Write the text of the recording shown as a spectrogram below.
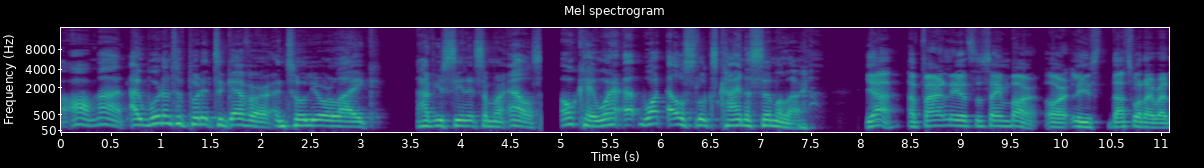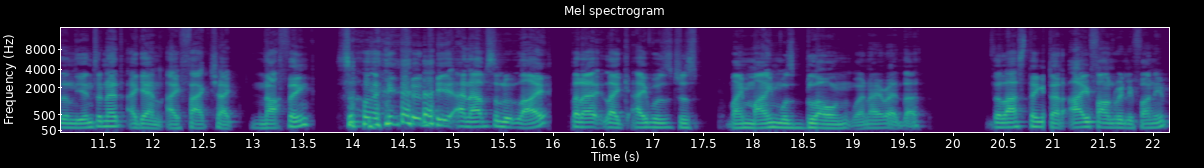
Oh man, I wouldn't have put it together until you were like, "Have you seen it somewhere else?" Okay, where? uh, What else looks kind of similar? Yeah, apparently it's the same bar, or at least that's what I read on the internet. Again, I fact checked nothing, so it could be an absolute lie. But I like, I was just, my mind was blown when I read that. The last thing that I found really funny,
